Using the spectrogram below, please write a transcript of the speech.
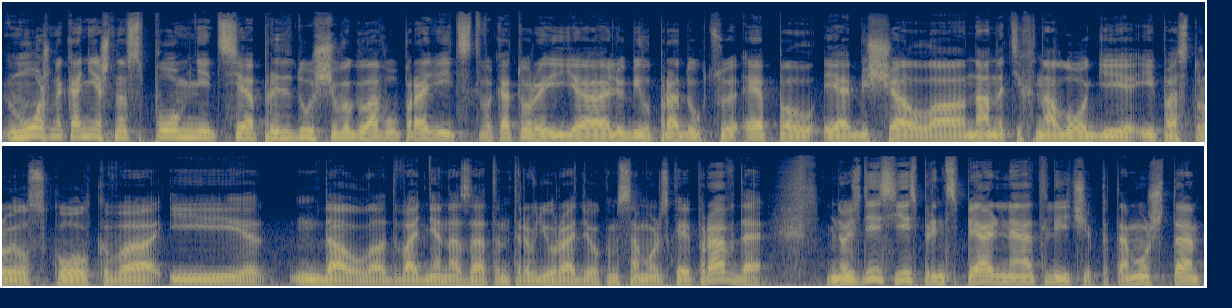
можно, конечно, вспомнить э, предыдущего главу правительства, который любил продукцию Apple и обещал э, нанотехнологии и построил Сколково и дал э, два дня назад интервью радио «Комсомольская правда». Но здесь есть принципиальное отличие, потому что,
